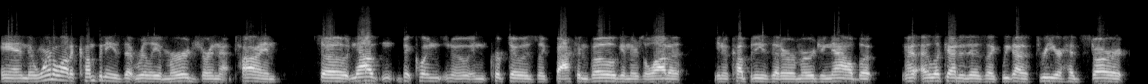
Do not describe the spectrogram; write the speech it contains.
And there weren't a lot of companies that really emerged during that time. So now Bitcoin, you know, and crypto is like back in vogue, and there's a lot of you know companies that are emerging now. But I, look at it as like we got a three-year head start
